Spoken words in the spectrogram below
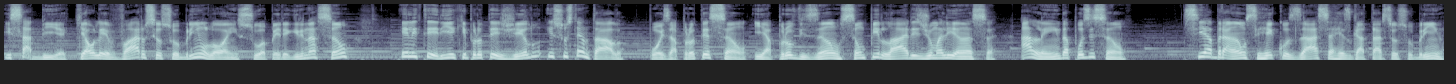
e sabia que ao levar o seu sobrinho Ló em sua peregrinação, ele teria que protegê-lo e sustentá-lo, pois a proteção e a provisão são pilares de uma aliança, além da posição. Se Abraão se recusasse a resgatar seu sobrinho,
